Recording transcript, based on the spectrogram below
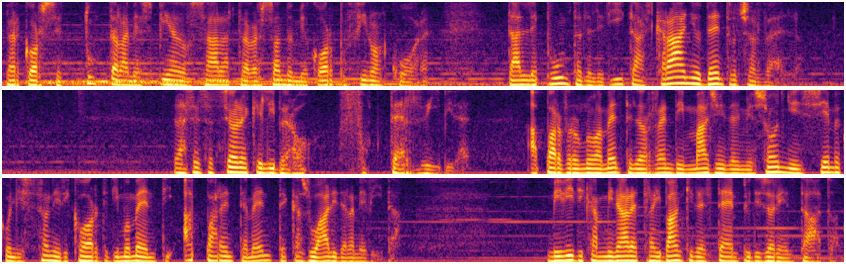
Percorse tutta la mia spina dorsale attraversando il mio corpo fino al cuore, dalle punte delle dita al cranio dentro il cervello. La sensazione che liberò fu terribile apparvero nuovamente le orrende immagini del mio sogno insieme con gli strani ricordi di momenti apparentemente casuali della mia vita. Mi vidi camminare tra i banchi del tempio disorientato.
